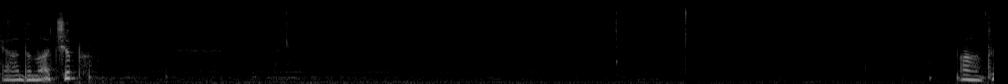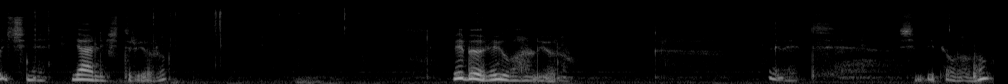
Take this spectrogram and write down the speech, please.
Kağıdını açıp bantı içine yerleştiriyorum. Ve böyle yuvarlıyorum. Evet. Şimdi ipi alalım.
